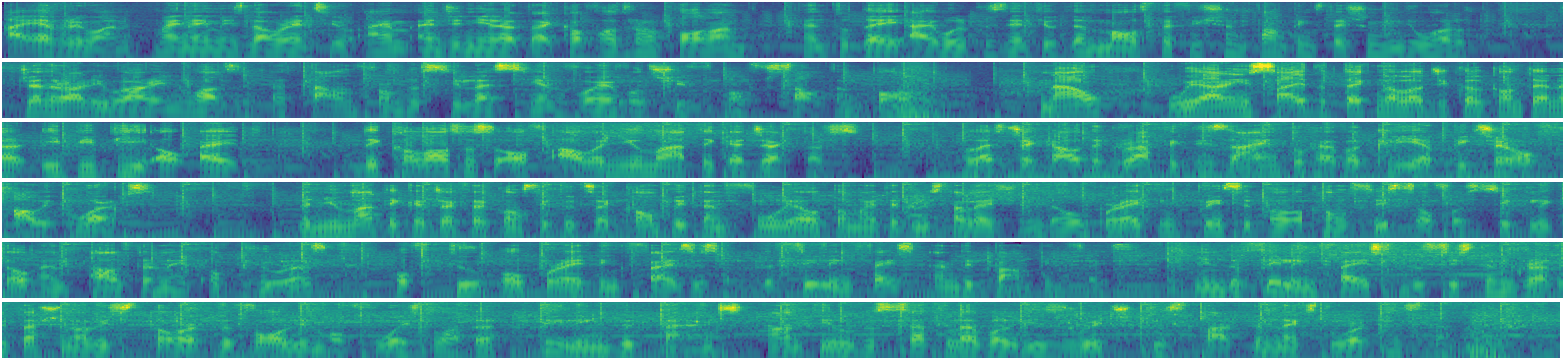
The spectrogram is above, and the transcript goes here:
Hi everyone, my name is Laurențiu. I am engineer at EkoWodrol Poland and today I will present you the most efficient pumping station in the world. Generally we are in Łazy, a town from the Silesian voivodeship of southern Poland. Now we are inside the technological container EPP08, the colossus of our pneumatic ejectors. Let's check out the graphic design to have a clear picture of how it works. The pneumatic ejector constitutes a complete and fully automated installation. The operating principle consists of a cyclical and alternate occurrence of two operating phases, the filling phase and the pumping phase. In the filling phase, the system gravitationally stores the volume of wastewater, filling the tanks until the set level is reached to start the next working step.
